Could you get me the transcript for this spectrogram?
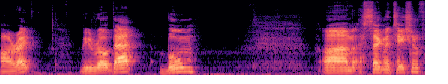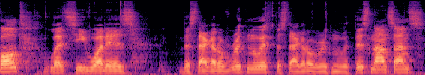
All right, we wrote that, boom. Um, segmentation fault, let's see what is the stack got overwritten with. The stack got overwritten with this nonsense.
